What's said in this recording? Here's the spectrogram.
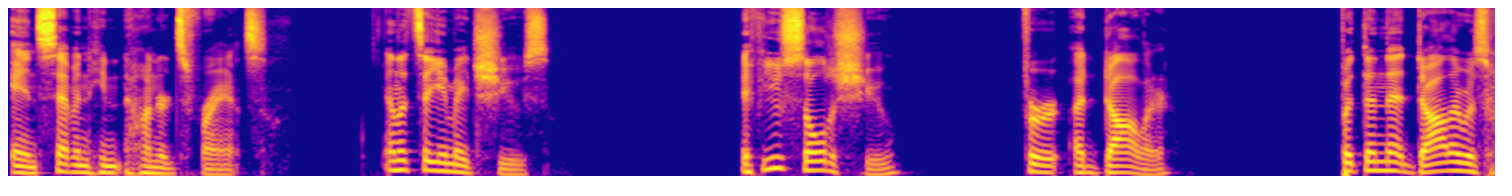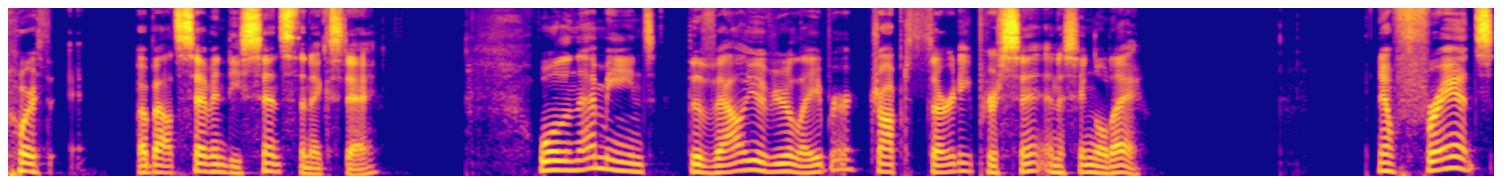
in 1700s France, and let's say you made shoes. If you sold a shoe for a dollar, but then that dollar was worth about 70 cents the next day, well, then that means the value of your labor dropped 30% in a single day. Now, France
